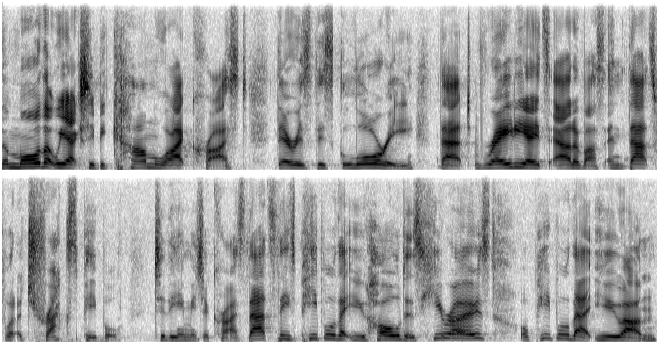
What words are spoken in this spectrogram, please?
the more that we actually become like Christ, there is this glory that radiates out of us, and that's what attracts people to the image of Christ. That's these people that you hold as heroes or people that you, um,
